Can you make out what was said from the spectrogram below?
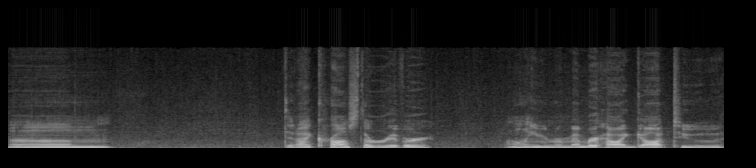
Um, did I cross the river? I don't even remember how I got to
